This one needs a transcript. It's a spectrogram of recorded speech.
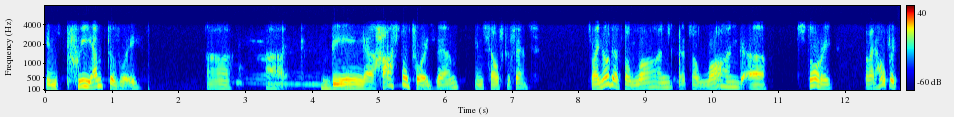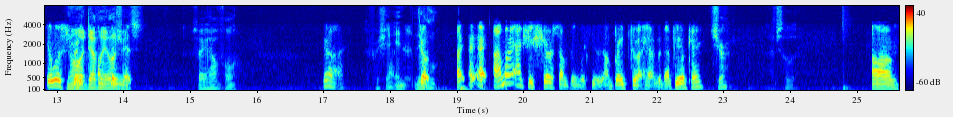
in preemptively uh, uh, being uh, hostile towards them in self-defense. So I know that's a long that's a long uh, story, but I hope it illustrates. No, it definitely illustrates. It's very helpful. Yeah, I appreciate it. And so I, I, I'm going to actually share something with you, a breakthrough I had. Would that be okay? Sure, absolutely. Um,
